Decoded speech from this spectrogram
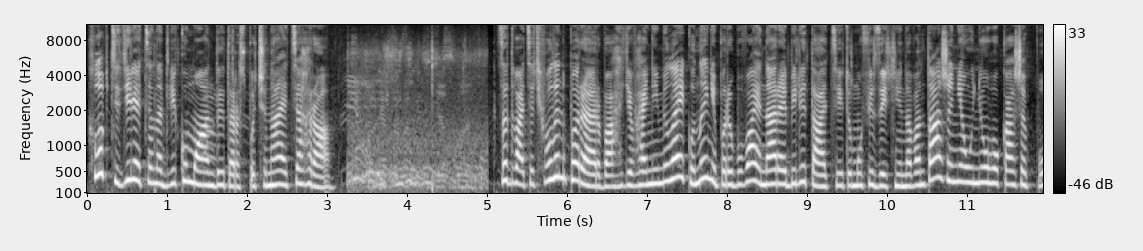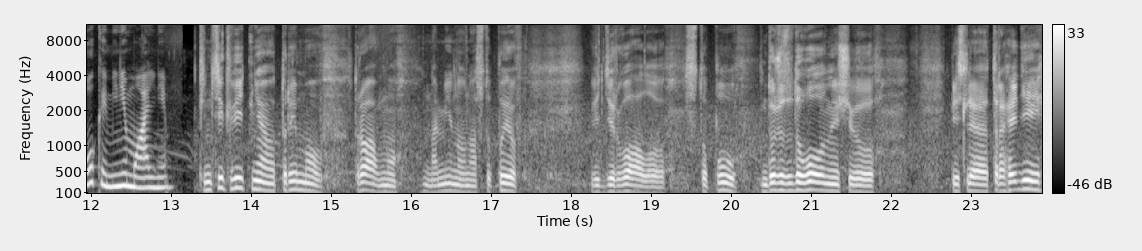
Хлопці діляться на дві команди та розпочинається гра. За 20 хвилин перерва. Євгеній Мілейко нині перебуває на реабілітації, тому фізичні навантаження у нього, каже, поки мінімальні. В кінці квітня отримав травму, на міну наступив, відірвало стопу. Дуже задоволений, що після трагедії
